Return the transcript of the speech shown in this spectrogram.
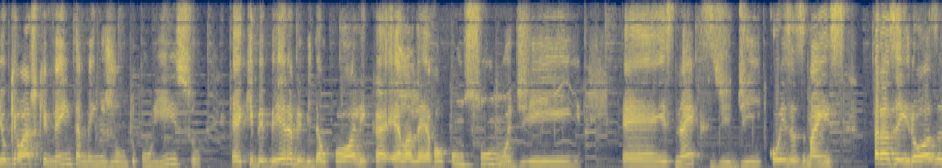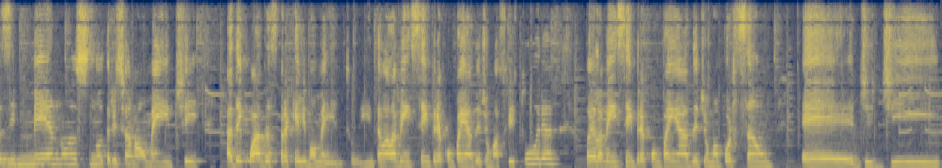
E o que eu acho que vem também junto com isso é que beber a bebida alcoólica ela leva ao consumo de é, snacks, de, de coisas mais prazerosas e menos nutricionalmente adequadas para aquele momento. Então, ela vem sempre acompanhada de uma fritura, ou ela vem sempre acompanhada de uma porção é, de, de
